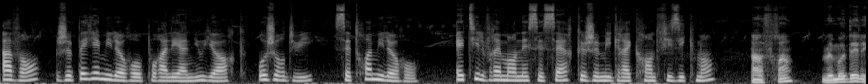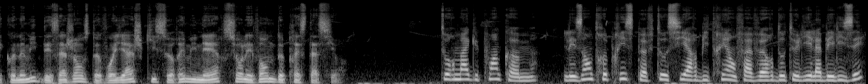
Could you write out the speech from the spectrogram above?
Avant, je payais 1000 euros pour aller à New York, aujourd'hui, c'est 3000 euros. Est-il vraiment nécessaire que je m'y rende physiquement? Un frein, le modèle économique des agences de voyage qui se rémunèrent sur les ventes de prestations. Tourmag.com Les entreprises peuvent aussi arbitrer en faveur d'hôteliers labellisés?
